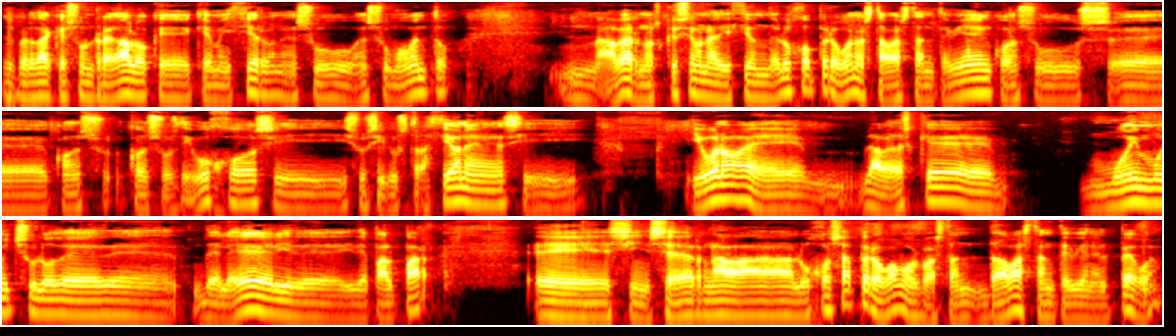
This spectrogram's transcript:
Es verdad que es un regalo que, me hicieron en su, en su momento. Mm, a ver, no es que sea una edición de lujo, pero bueno, está bastante bien con sus, eh, con, sus dibujos y, sus ilustraciones. Y, bueno, eh, la verdad es que muy, muy chulo de, leer y de, de palpar. Eh, sin ser nada lujosa, pero vamos, bastante, da bastante bien el pego.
